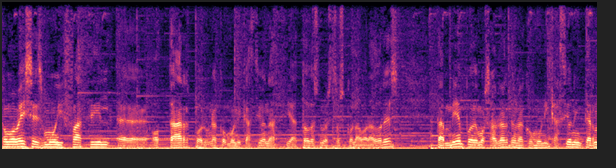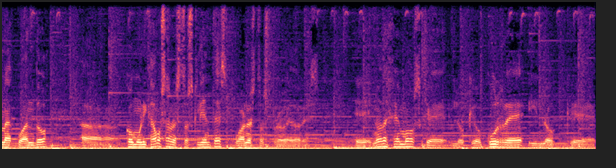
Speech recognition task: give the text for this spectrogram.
Como veis es muy fácil eh, optar por una comunicación hacia todos nuestros colaboradores. También podemos hablar de una comunicación interna cuando eh, comunicamos a nuestros clientes o a nuestros proveedores. Eh, no dejemos que lo que ocurre y lo que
